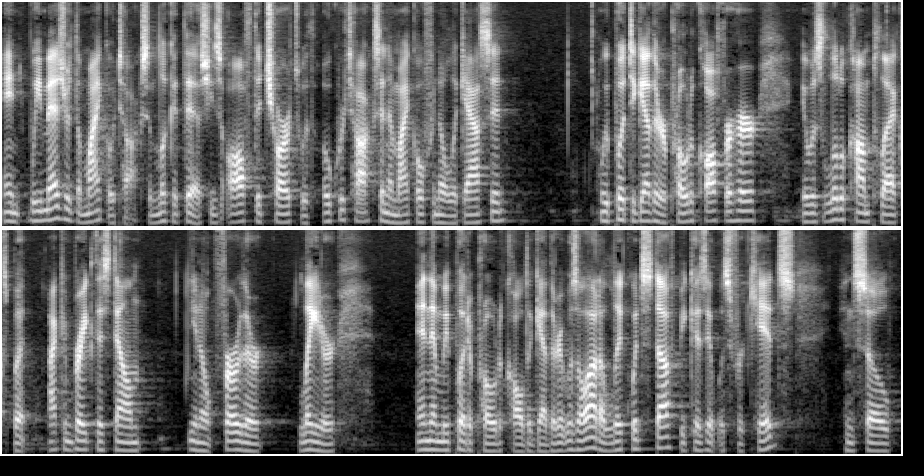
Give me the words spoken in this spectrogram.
And we measured the mycotoxin. Look at this. She's off the charts with ochratoxin and mycophenolic acid. We put together a protocol for her. It was a little complex, but I can break this down, you know, further later. And then we put a protocol together. It was a lot of liquid stuff because it was for kids and so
